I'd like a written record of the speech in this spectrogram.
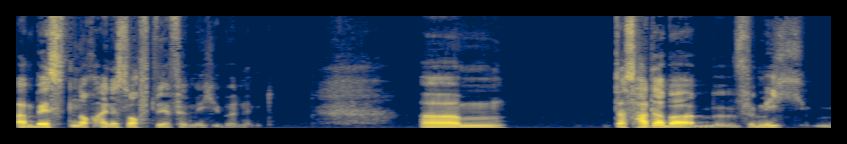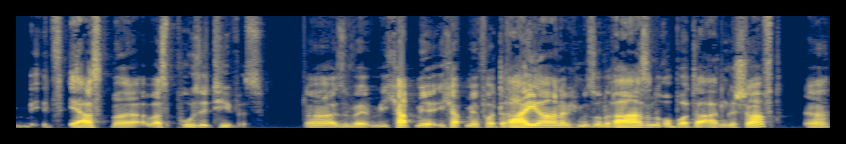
am besten noch eine Software für mich übernimmt. Ähm, das hat aber für mich jetzt erstmal was Positives. Ja, also ich habe mir, ich habe mir vor drei Jahren habe ich mir so einen Rasenroboter angeschafft. Ja,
